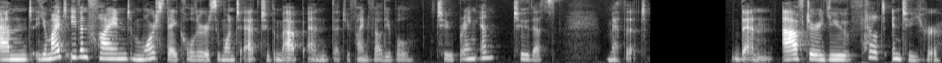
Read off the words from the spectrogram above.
And you might even find more stakeholders who want to add to the map and that you find valuable to bring in to this method. Then, after you felt into your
